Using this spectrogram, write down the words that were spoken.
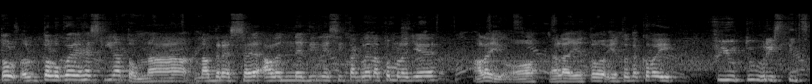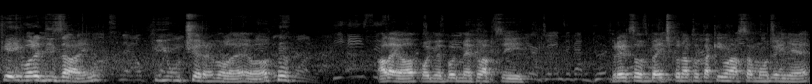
to, to logo je hezký na tom, na, na drese, ale nevím, jestli takhle na tom ledě, ale jo, hele, je to, je to takový futuristický, vole, design. Future, vole, jo. ale jo, pojďme, pojďme, chlapci. Brejcov Bčko na to taky má samozřejmě.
